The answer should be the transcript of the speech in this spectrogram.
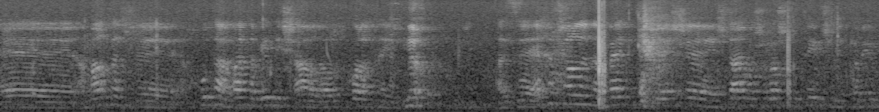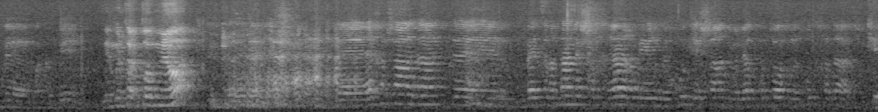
אה, אמרת שחוט האהבה תמיד נשאר לאורך כל החיים. נכון. אז אה, איך אפשר לנווט כשיש אה, שתיים או שלוש חוטים שמתקיימים במקביל? במצב טוב מאוד. ואיך אפשר לדעת בעצם מתי לשחרר מחוט ישן ולהיות פתוח לחוט חדש? כן.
